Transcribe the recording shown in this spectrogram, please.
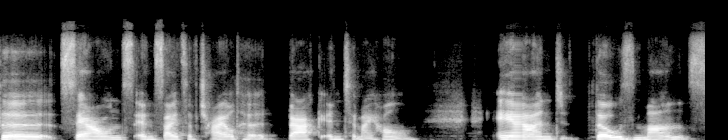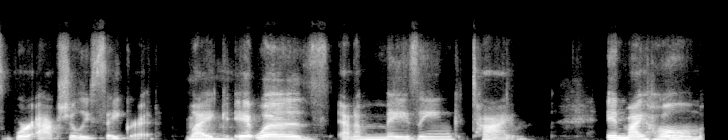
the sounds and sights of childhood back into my home. And those months were actually sacred. Like mm. it was an amazing time in my home.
